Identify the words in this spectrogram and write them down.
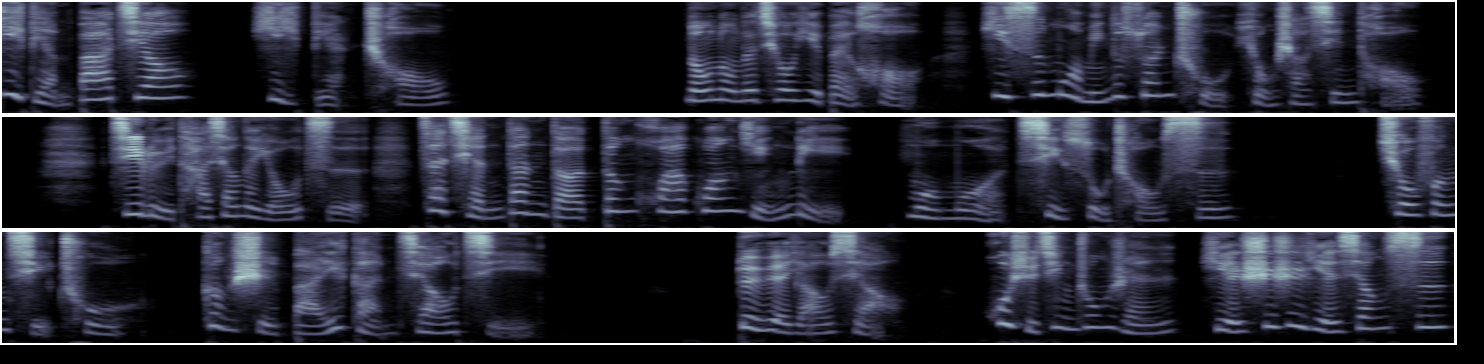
一点芭蕉，一点愁。浓浓的秋意背后，一丝莫名的酸楚涌上心头。羁旅他乡的游子，在浅淡的灯花光影里，默默泣诉愁思。秋风起处，更是百感交集。对月遥想。或许镜中人也是日夜相思，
